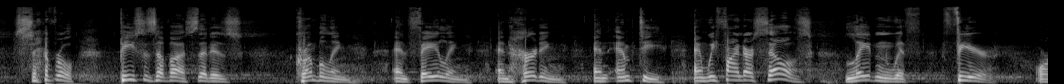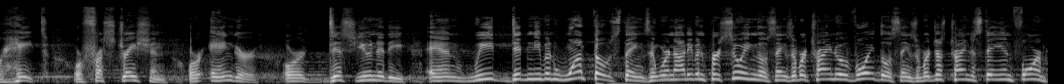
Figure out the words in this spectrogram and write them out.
several pieces of us that is crumbling and failing and hurting and empty, and we find ourselves laden with fear or hate or frustration or anger or disunity, and we didn't even want those things, and we're not even pursuing those things, and we're trying to avoid those things, and we're just trying to stay informed.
